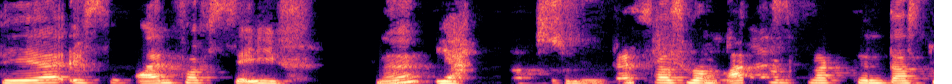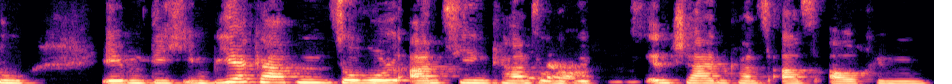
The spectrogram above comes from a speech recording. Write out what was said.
der ist einfach safe. Ne? Ja, absolut. Das, was wir am Anfang sagten, dass du eben dich im Biergarten sowohl anziehen kannst ja. oder bewusst entscheiden kannst, als auch im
